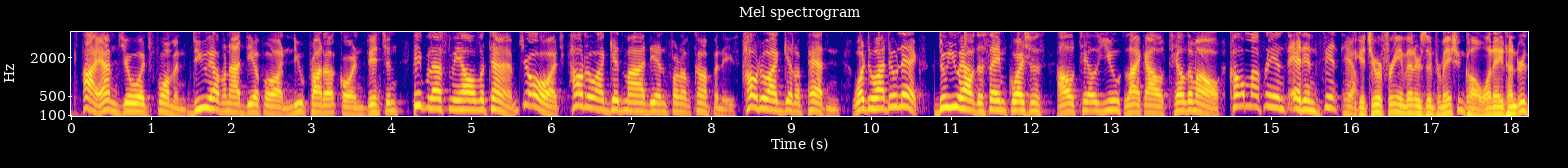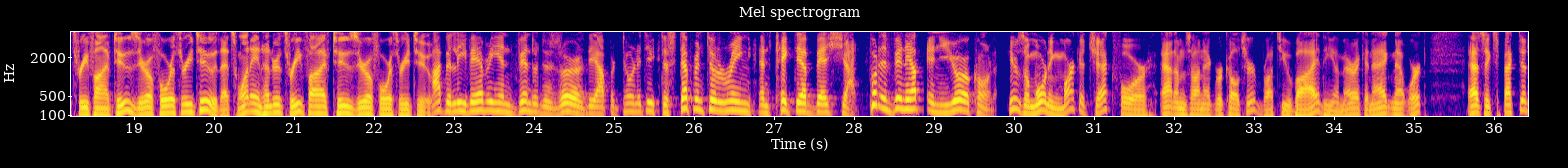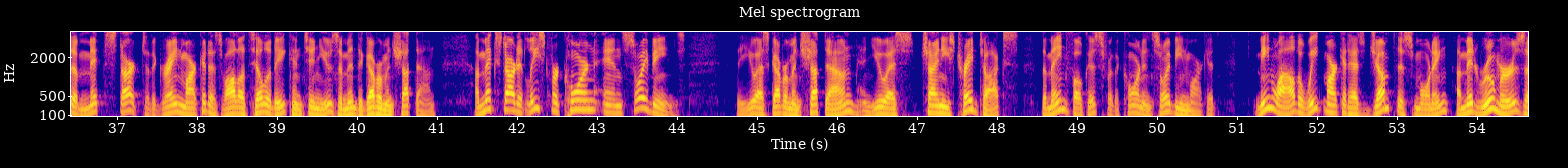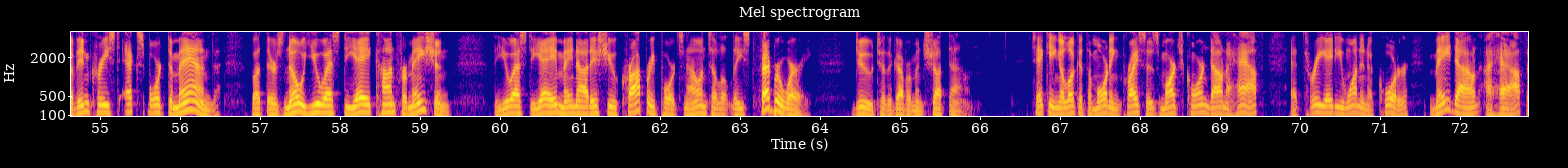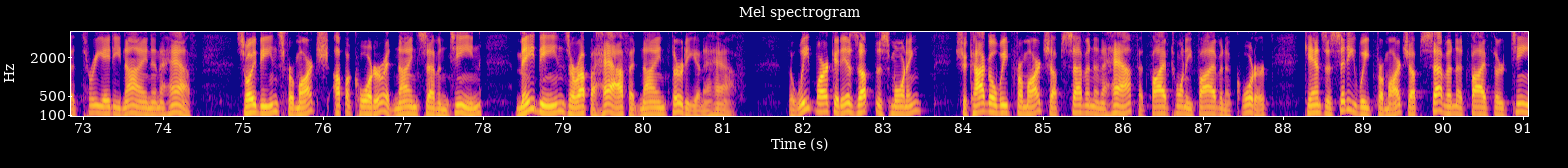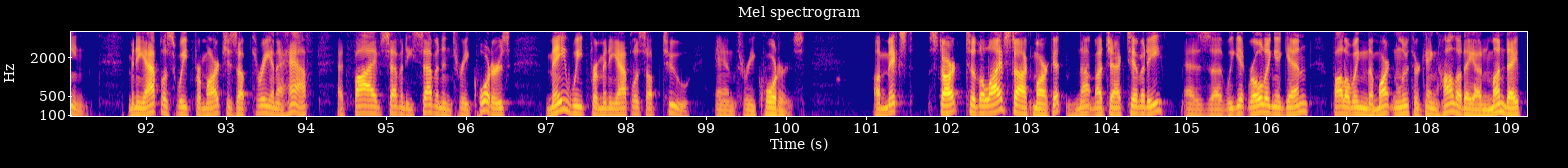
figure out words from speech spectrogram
Hi, I'm George Foreman. Do you have an idea for a new product or invention? People ask me all the time, George, how do I get my idea in front of companies? How do I get a patent? What do I do next? Do you have the same questions? I'll tell you like I'll tell them all. Call my friends at InventHelp. To get your free inventor's information, call 1 800 352 0432. That's 1 800 352 0432. I believe every inventor deserves the opportunity to step into the ring and take their best shot. Put InventHelp in your corner. Here's a morning market check for Adams on Agriculture, brought to you by the American Ag Network. As expected, a mixed start to the grain market as volatility continues amid the government shutdown. A mixed start, at least for corn and soybeans. The U.S. government shutdown and U.S. Chinese trade talks, the main focus for the corn and soybean market. Meanwhile, the wheat market has jumped this morning amid rumors of increased export demand. but there's no USDA confirmation. The USDA may not issue crop reports now until at least February due to the government shutdown. Taking a look at the morning prices, March corn down a half at 381 and a quarter, May down a half at 389 and a half. Soybeans for March up a quarter at 917. May beans are up a half at 930 and a half. The wheat market is up this morning. Chicago wheat for March up seven and a half at 525 and a quarter. Kansas City wheat for March up seven at 513. Minneapolis wheat for March is up three and a half at 577 and three quarters. May wheat for Minneapolis up two and three quarters. A mixed start to the livestock market. Not much activity as uh, we get rolling again following the Martin Luther King holiday on Monday.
